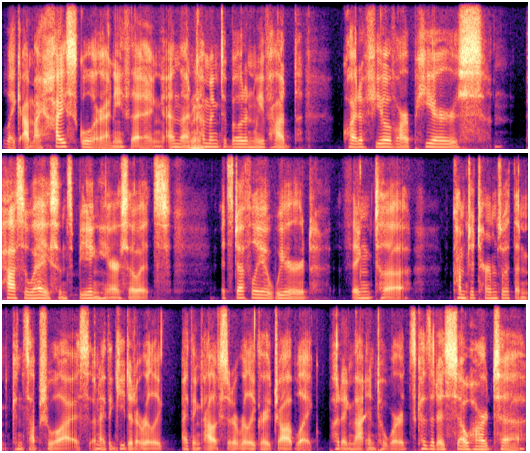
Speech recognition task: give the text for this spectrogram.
like at my high school or anything. And then Right. coming to Bowdoin, we've had quite a few of our peers pass away since being here. So it's it's definitely a weird thing to come to terms with and conceptualize. And I think he did a really I think Alex did a really great job like putting that into words because it is so hard to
